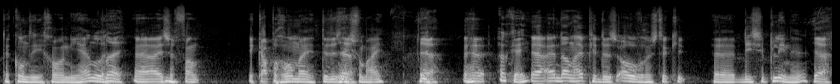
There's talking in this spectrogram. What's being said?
dat kon hij gewoon niet handelen. Nee. Hij zegt van, ik kap er gewoon mee, dit is Ja. niks voor mij. Ja. Oké. ja, en dan heb je dus over een stukje eh, discipline. ja,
